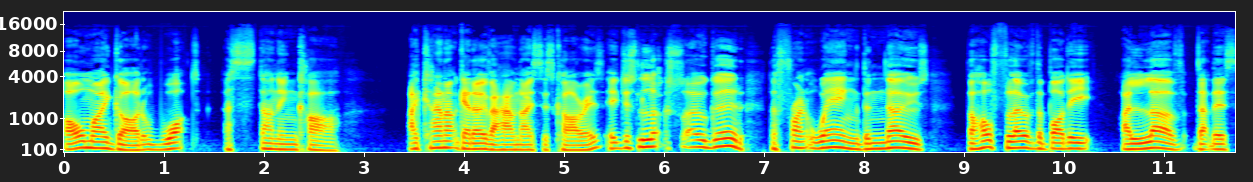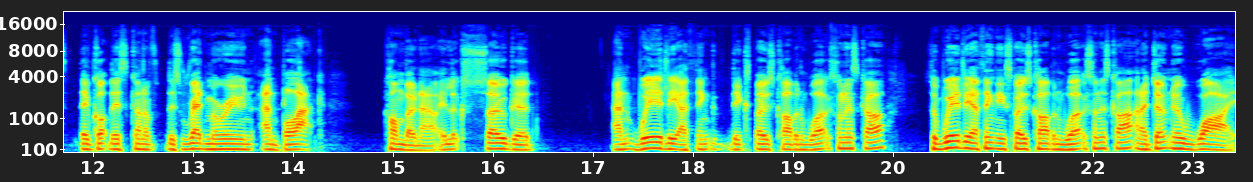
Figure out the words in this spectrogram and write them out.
Oh my god, what a stunning car. I cannot get over how nice this car is. It just looks so good. The front wing, the nose, the whole flow of the body. I love that this they've got this kind of this red maroon and black combo now. It looks so good. And weirdly, I think the exposed carbon works on this car. So weirdly, I think the exposed carbon works on this car, and I don't know why.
